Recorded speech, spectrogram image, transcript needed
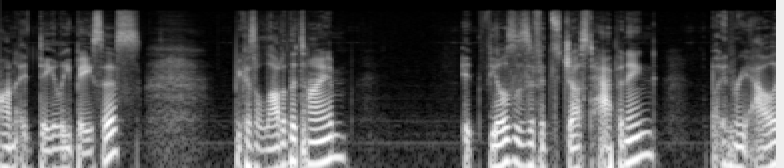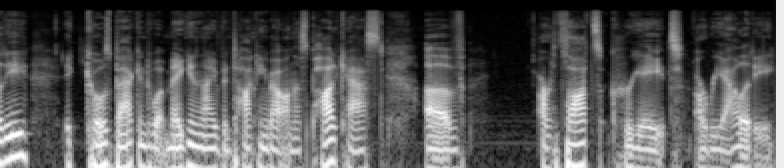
on a daily basis, because a lot of the time it feels as if it's just happening, but in reality, it goes back into what Megan and I have been talking about on this podcast of our thoughts create our reality.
